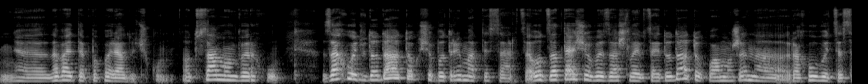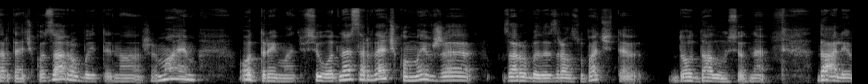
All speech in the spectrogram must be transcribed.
е, давайте по порядочку. От в самому верху. Заходь в додаток, щоб отримати серце. От за те, що ви зайшли в цей додаток, вам вже нараховується сердечко. Заробити нажимаємо, отримати. Все, одне сердечко ми вже заробили зразу, бачите, додалось одне. Далі.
